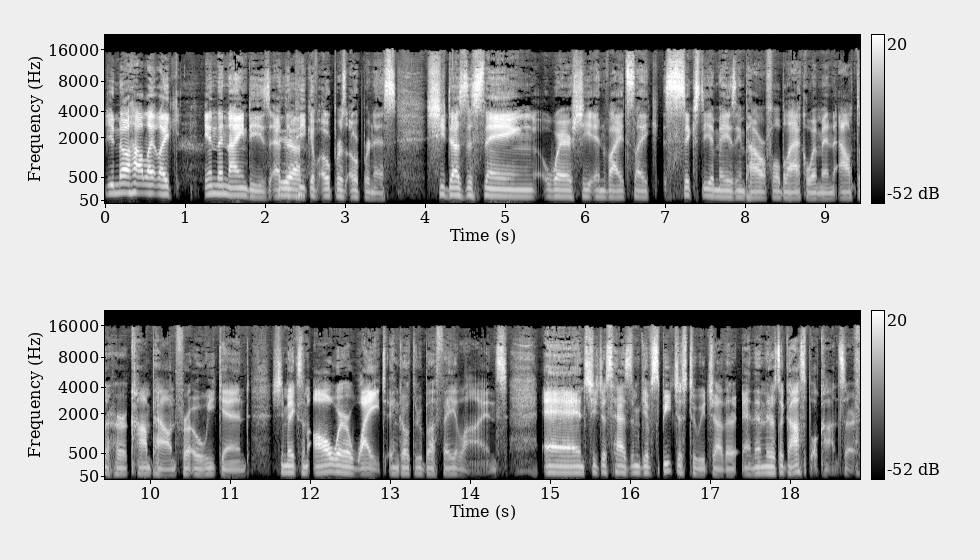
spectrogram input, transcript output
you know how like like in the 90s at Yeah. the peak of Oprah's Oprahness, she does this thing where she invites like 60 amazing powerful black women out to her compound for a weekend. She makes them all wear white and go through buffet lines. And she just has them give speeches to each other and then there's a gospel concert.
